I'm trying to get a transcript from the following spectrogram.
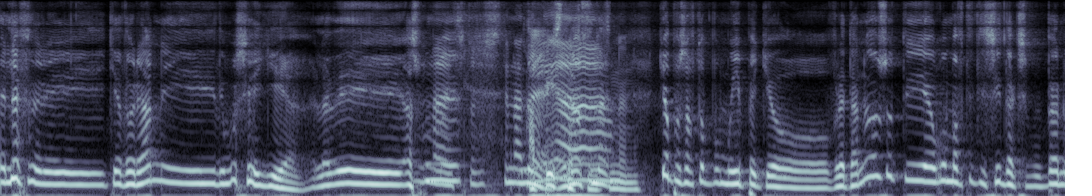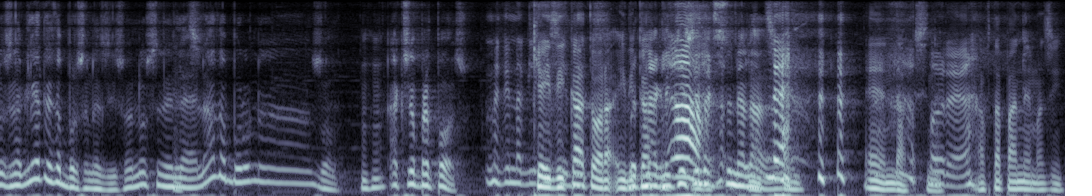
ελεύθερη και δωρεάν η δημόσια υγεία δηλαδή ας πούμε Ναι, στο- στην ναι, Αγγλία. Απίστευτο. Ναι, ναι. και όπως αυτό που μου είπε και ο Βρετανός ότι εγώ με αυτή τη σύνταξη που παίρνω στην Αγγλία δεν θα μπορούσα να ζήσω ενώ στην Ελλάδα μπορώ να ζω αξιοπρεπώς Με την αγγλική Και ειδικά σύνταξη. τώρα. με την Ειδικά... αγγλική σύνταξη στην Ελλάδα Ναι. Ε, εντάξει. ναι. Ωραία. Αυτά πάνε μαζί.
